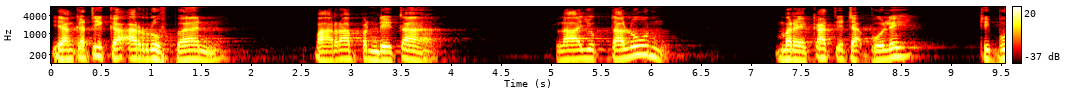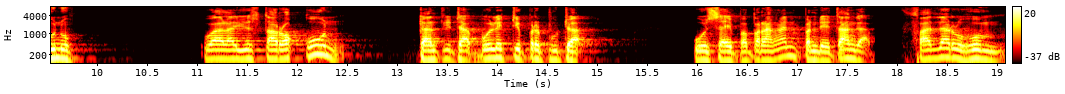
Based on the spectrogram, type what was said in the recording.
yang ketiga ar-ruhban para pendeta layuk talun mereka tidak boleh dibunuh walayustarokun dan tidak boleh diperbudak usai peperangan pendeta enggak fadharhum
